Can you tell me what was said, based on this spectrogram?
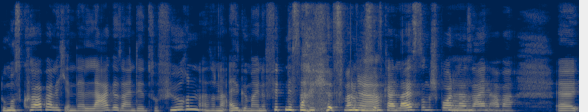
Du musst körperlich in der Lage sein, den zu führen. Also eine allgemeine Fitness, sage ich jetzt. Man ja. muss jetzt kein Leistungssportler ja. sein, aber äh,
